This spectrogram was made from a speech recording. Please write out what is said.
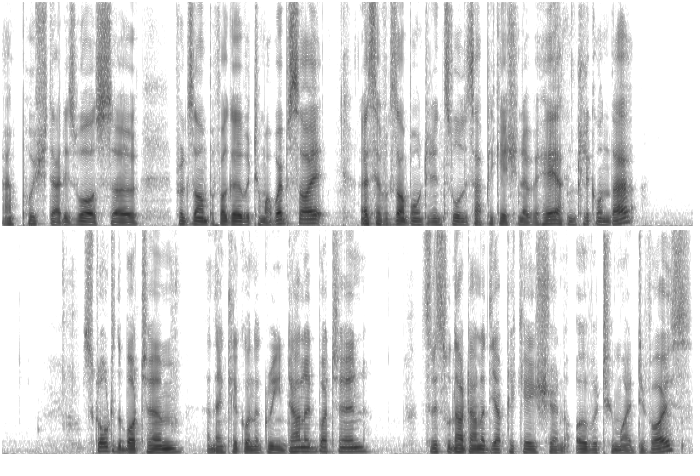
and push that as well. So for example, if I go over to my website, let's say for example, I want to install this application over here, I can click on that, scroll to the bottom and then click on the green download button. So this will now download the application over to my device.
